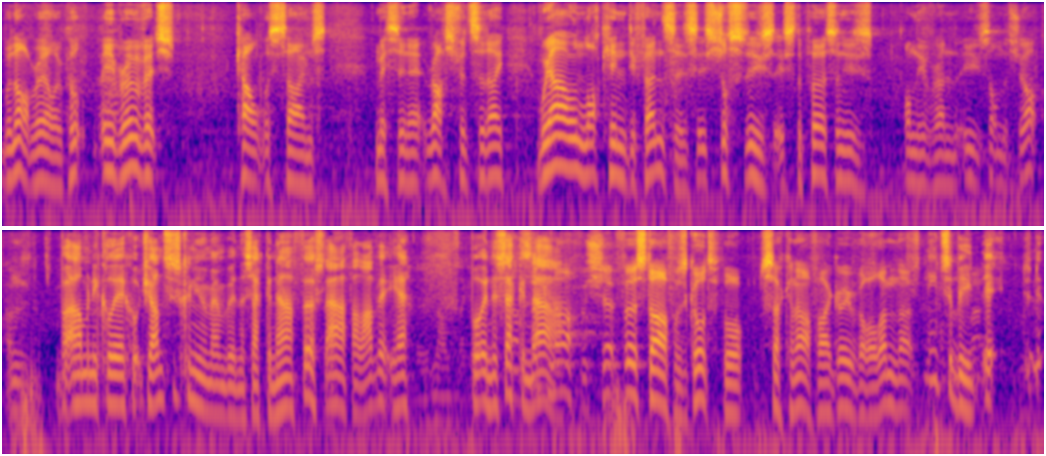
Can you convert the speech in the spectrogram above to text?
we're not really. Ibrahimovic, countless times missing it. Rashford today. We are unlocking defences. It's just it's the person who's on the other end he's on the shot. And But how many clear cut chances can you remember in the second half? First half, I'll have it, yeah. But in the second, second half, half was shit. First half was good, but second half I agree with all them. That needs to be. It, it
